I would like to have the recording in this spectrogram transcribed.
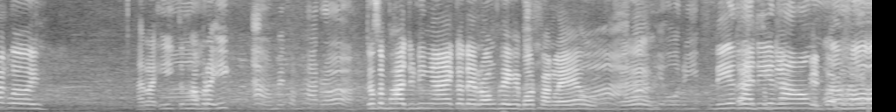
มากเลย อะไรอีกจะทำอะไรอีก อ้าวไม่สัมภาษณ์เหรอก็สัมภาษณ์อยู่นี่ไงก็ได้ร้องเพลงให้บอสฟังแล้ว อ่าพี่โอริฟดีค่ะเอ้ยดีค่ะเปลี่ยนก่อนเออ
